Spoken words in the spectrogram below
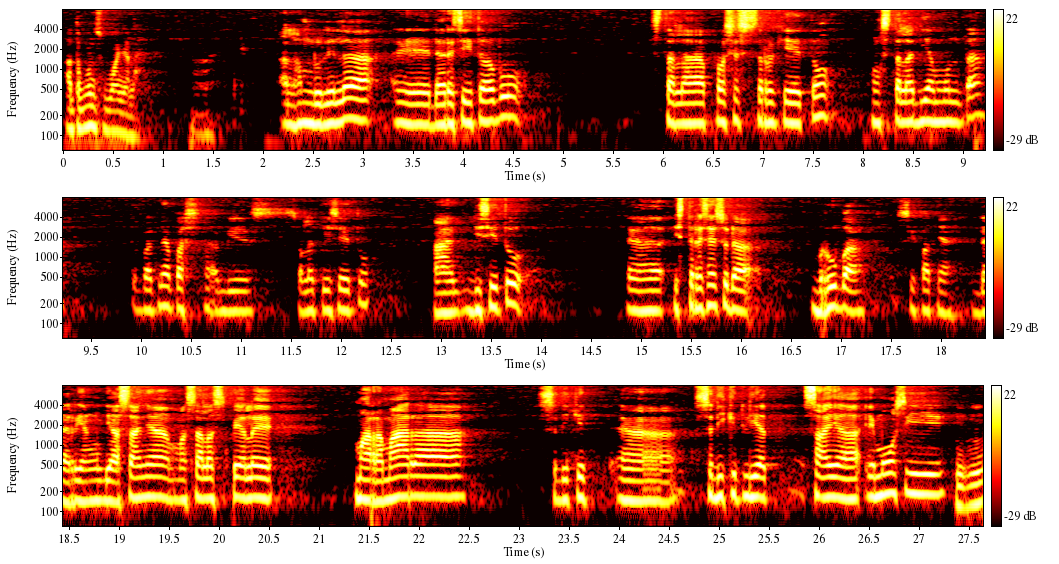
ataupun semuanya lah. Alhamdulillah eh, dari situ Abu setelah proses rukyah itu setelah dia muntah tepatnya pas habis sholat isya itu ah, di situ eh, istri saya sudah berubah sifatnya dari yang biasanya masalah sepele marah-marah sedikit eh, sedikit lihat saya emosi Mhm.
